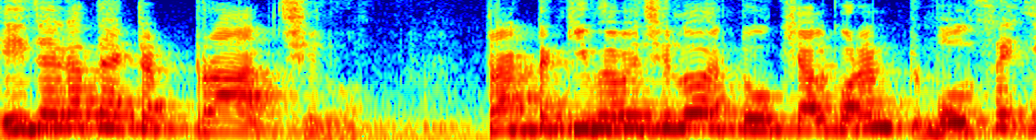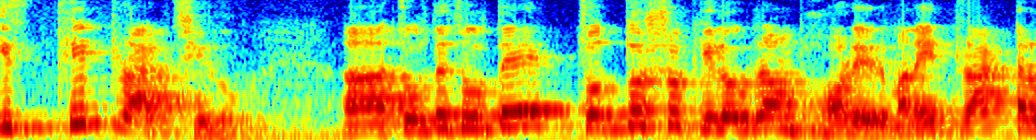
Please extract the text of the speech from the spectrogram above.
এই জায়গাতে একটা ট্রাক ছিল। ট্রাকটা কীভাবে ছিল একটু খেয়াল করেন, বলছে। স্থির ট্রাক ছিল। চলতে চলতে চোদ্দোশো কিলোগ্রাম ভরের মানে এই ট্রাকটার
